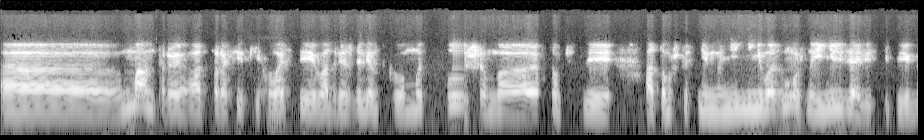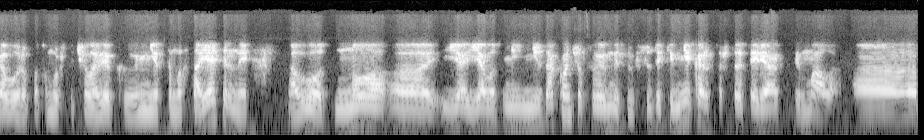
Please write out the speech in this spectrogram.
э, мантры от российских властей в адрес Зеленского мы слышим, э, в том числе о том, что с ним не, не, невозможно и нельзя вести переговоры, потому что человек не самостоятельный. Вот. Но э, я, я вот не, не закончил свою мысль. Все-таки мне кажется, что этой реакции мало. Э,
